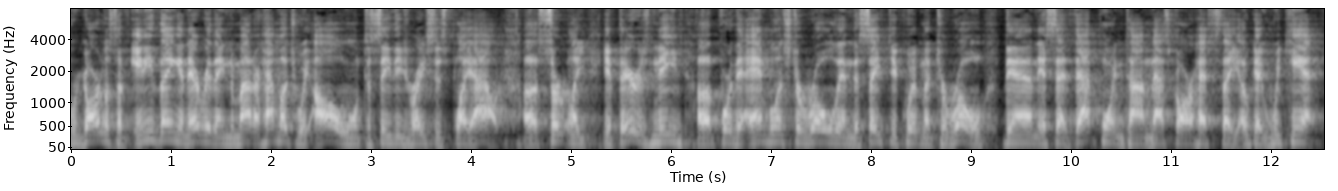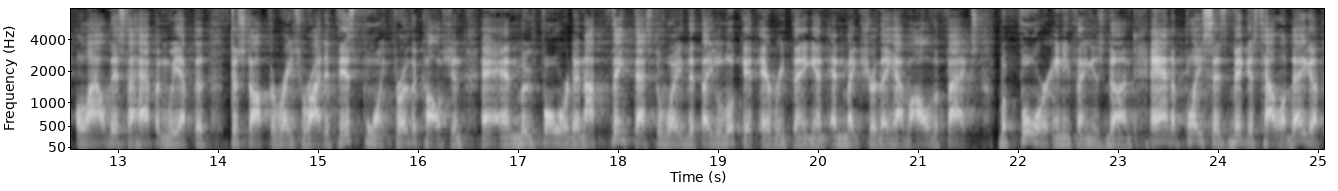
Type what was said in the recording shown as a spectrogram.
regardless of anything and everything, no matter how much we all want to see these races play out, certainly if there is need for the ambulance to roll and the safety equipment equipment to roll, then it's at that point in time NASCAR has to say, okay, we can't allow this to happen. We have to, to stop the race right at this point, throw the caution, and, and move forward. And I think that's the way that they look at everything and, and make sure they have all the facts before anything is done. And a place as big as Talladega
